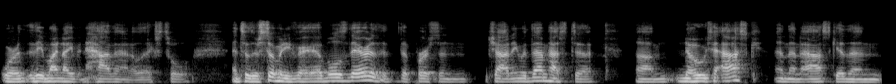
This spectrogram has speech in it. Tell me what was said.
or they might not even have an analytics tool. And so there's so many variables there that the person chatting with them has to um, know to ask and then ask and then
